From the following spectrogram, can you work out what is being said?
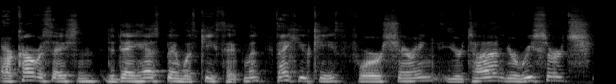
Our conversation today has been with Keith Hickman. Thank you, Keith, for sharing your time, your research,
